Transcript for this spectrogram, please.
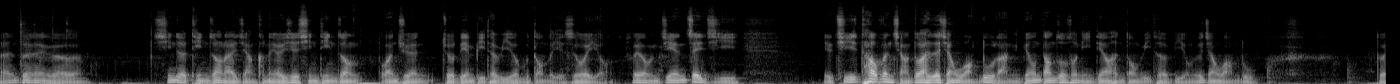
但是对那个新的听众来讲，可能有一些新听众完全就连比特币都不懂的也是会有。所以我们今天这集也其实大部分讲都还在讲网络啦，你不用当做说你一定要很懂比特币，我们就讲网络。对，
